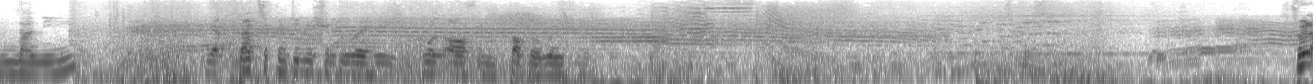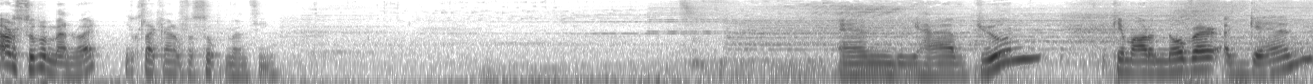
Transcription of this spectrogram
Nani? Yeah, that's a continuation to where he goes off in proper way. Straight out of Superman, right? Looks like kind of a Superman scene. And we have June. He came out of nowhere again.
